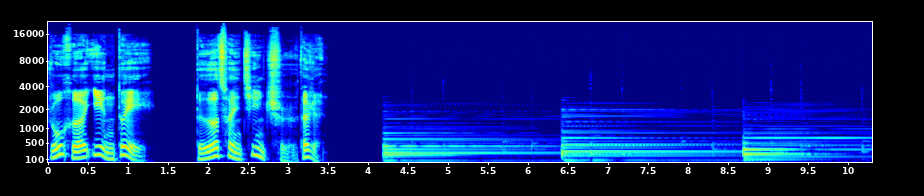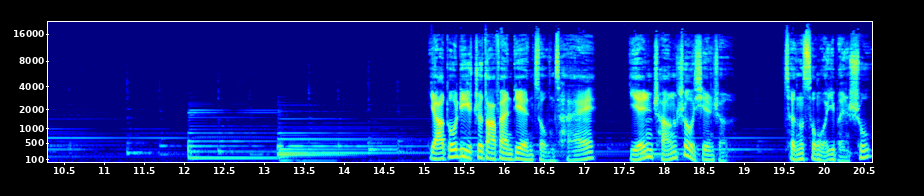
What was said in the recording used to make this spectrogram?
如何应对得寸进尺的人？雅都丽致大饭店总裁严长寿先生曾送我一本书，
